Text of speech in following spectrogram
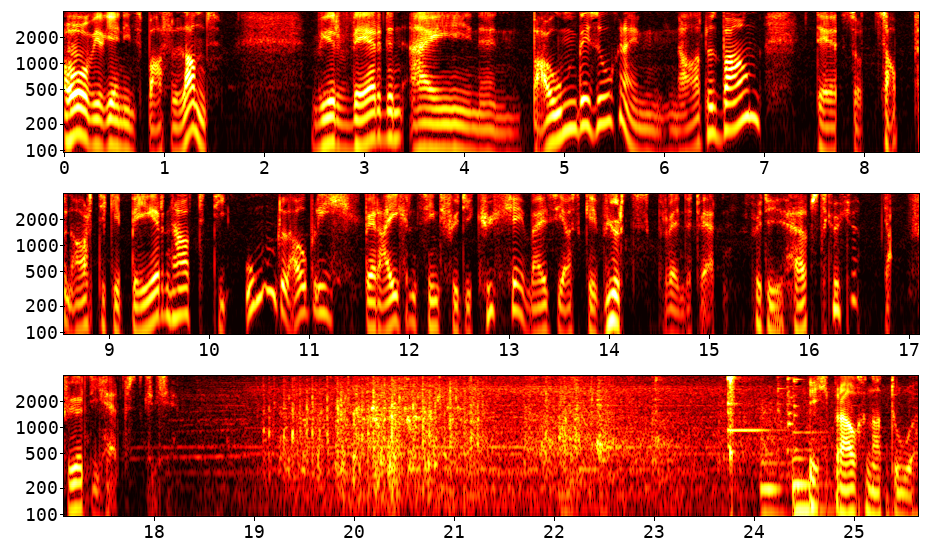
Oh, wir gehen ins Baselland. Wir werden einen Baum besuchen, einen Nadelbaum, der so zapfenartige Beeren hat, die unglaublich bereichernd sind für die Küche, weil sie als Gewürz verwendet werden. Für die Herbstküche? Ja, für die Herbstküche. Ich brauche Natur.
